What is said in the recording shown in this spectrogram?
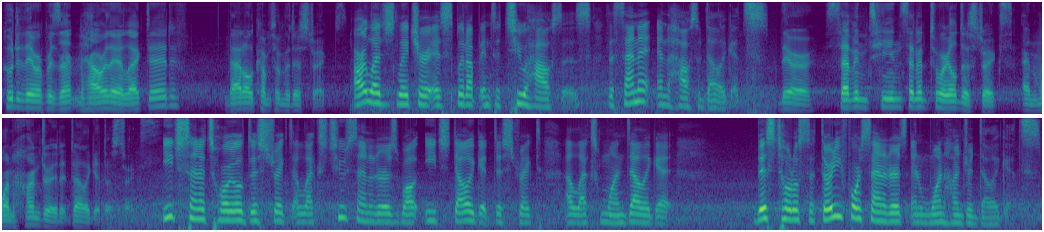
Who do they represent and how are they elected? That all comes from the district. Our legislature is split up into two houses the Senate and the House of Delegates. There are 17 senatorial districts and 100 delegate districts. Each senatorial district elects two senators, while each delegate district elects one delegate. This totals to 34 senators and 100 delegates.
